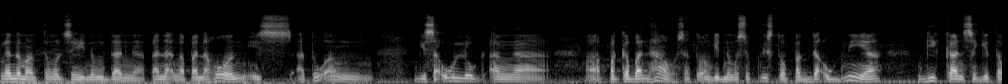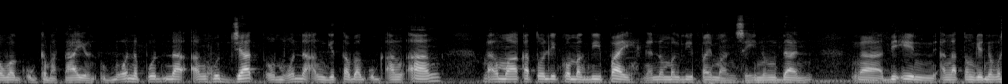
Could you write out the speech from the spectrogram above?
nga naman tungod sa hinungdan nga kana nga panahon is ato ang gisaulog ang uh, uh, pagkabanhaw sa ato ang Ginoong Kristo pagdaog niya gikan sa gitawag og kamatayon. Ug mo na pud na ang hudyat o na ang gitawag og ang-ang nga ang mga katoliko maglipay nganong maglipay man sa hinungdan nga diin ang atong Ginoong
